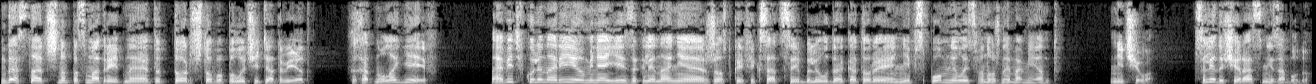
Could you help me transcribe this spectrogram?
«Достаточно посмотреть на этот торт, чтобы получить ответ», — хохотнул Агеев. «А ведь в кулинарии у меня есть заклинание жесткой фиксации блюда, которое не вспомнилось в нужный момент. Ничего, в следующий раз не забуду».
